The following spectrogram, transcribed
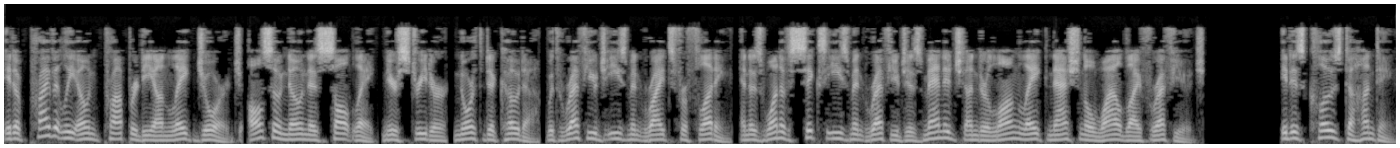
It a privately owned property on Lake George also known as Salt Lake near Streeter, North Dakota, with refuge easement rights for flooding, and is one of six easement refuges managed under Long Lake National Wildlife Refuge. It is closed to hunting.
